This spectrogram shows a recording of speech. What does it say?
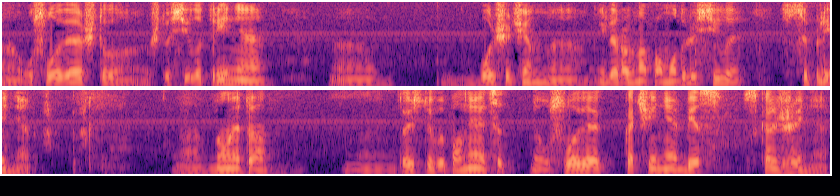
условие, что, что сила трения э, больше, чем или равна по модулю силы сцепления. Но это, то есть выполняется условие качения без скольжения.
